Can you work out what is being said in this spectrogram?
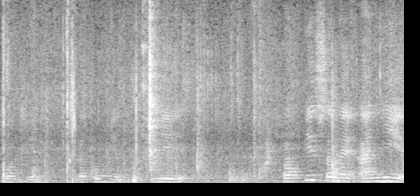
копии документов есть. Подписаны они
